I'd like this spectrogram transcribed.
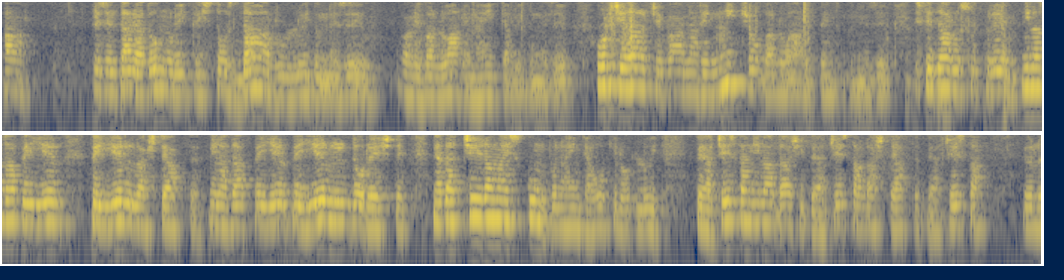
Har. Prezentarea Domnului Hristos, darul lui Dumnezeu, are valoare înaintea lui Dumnezeu. Orice altceva nu are nicio valoare pentru Dumnezeu. Este darul suprem. Ni l-a dat pe El pe El îl așteaptă, ni l-a dat pe El, pe El îl dorește, ne-a dat ce era mai scump înaintea ochilor Lui, pe acesta ni l-a dat și pe acesta îl așteaptă, pe acesta îl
